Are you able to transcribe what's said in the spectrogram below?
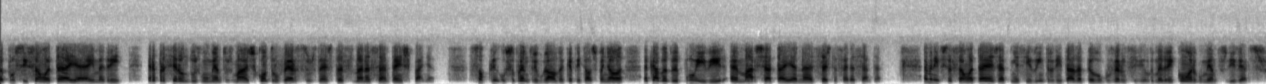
a procissão ateia em Madrid era para ser um dos momentos mais controversos desta Semana Santa em Espanha. Só que o Supremo Tribunal da capital espanhola acaba de proibir a marcha ateia na Sexta-feira Santa. A manifestação ateia já tinha sido interditada pelo Governo Civil de Madrid com argumentos diversos.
